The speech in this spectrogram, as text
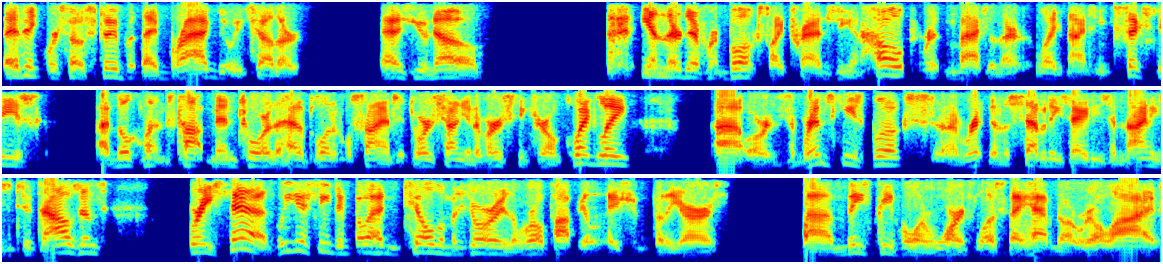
They think we're so stupid they brag to each other, as you know, in their different books like Tragedy and Hope, written back in the late 1960s. Uh, Bill Clinton's top mentor, the head of political science at Georgetown University, Carroll Quigley, uh, or Zabrinsky's books, uh, written in the 70s, 80s, and 90s, and 2000s, where he says we just need to go ahead and kill the majority of the world population for the Earth. Um, these people are worthless. They have no real lives.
